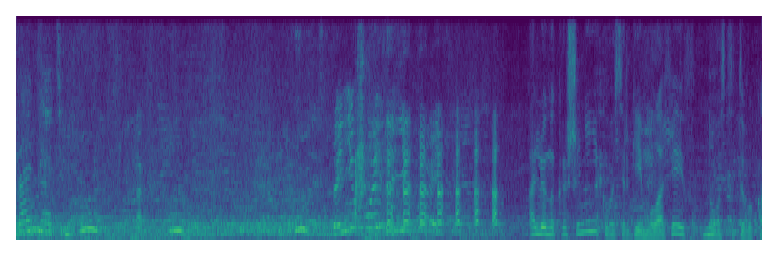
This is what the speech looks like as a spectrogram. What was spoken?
Дай пятеньку. да не бойся, не бойся. Алена Крашенинникова, Сергей Малафеев. Новости ТВК.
